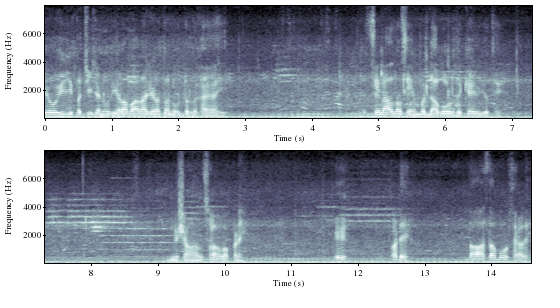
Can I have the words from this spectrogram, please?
ਤੇ ਉਹੀ ਜੀ 25 ਜਨਵਰੀ ਵਾਲਾ ਵਾਅਦਾ ਜਿਹੜਾ ਤੁਹਾਨੂੰ ਉੱਧਰ ਦਿਖਾਇਆ ਸੀ। ਇਸੇ ਨਾਲ ਦਾ ਸੇਮ ਵੱਡਾ ਬੋਰਡ ਦੇਖਿਆ ਜੀ ਉੱਥੇ। ਨਿਸ਼ਾਨ ਸਾਹਿਬ ਆਪਣੇ। ਇਹ ਤੁਹਾਡੇ ਦਾਸ ਦਾ ਮੋਟਰਸਾਈਕਲ ਹੈ।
